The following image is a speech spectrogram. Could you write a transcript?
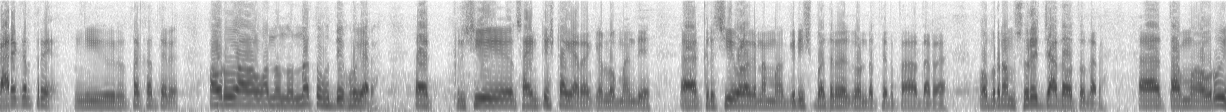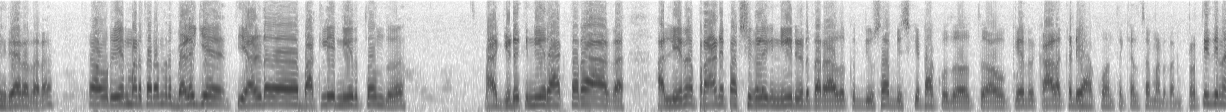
ಕಾರ್ಯಕರ್ತರೇ ಈಗ ಅವರು ಒಂದೊಂದು ಉನ್ನತ ಹುದ್ದೆಗೆ ಹೋಗ್ಯಾರ. ಕೃಷಿ ಸೈಂಟಿಸ್ಟ್ ಆಗ್ಯಾರ ಕೆಲವು ಮಂದಿ. ಕೃಷಿ ಒಳಗೆ ನಮ್ಮ ಗಿರೀಶ್ ಭದ್ರಗೊಂಡ ಇರ್ತಾ ಅದಾರ. ಒಬ್ರು ನಮ್ಮ ಸುರೇಶ್ ಜಾಧವ್ ಅದಾರ. ತಮ್ಮ, ಅವರು ಹಿರಿಯರು ಅದಾರ. ಅವ್ರು ಏನು ಮಾಡ್ತಾರೆ ಅಂದ್ರೆ ಬೆಳಗ್ಗೆ ಎರಡು ಬಾಟ್ಲಿ ನೀರು ತಂದು ಆ ಗಿಡಕ್ಕೆ ನೀರು ಹಾಕ್ತಾರ ಅಲ್ಲಿ ಏನೋ ಪ್ರಾಣಿ ಪಕ್ಷಿಗಳಿಗೆ ನೀರು ಇಡ್ತಾರೆ, ಅದಕ್ಕೆ ದಿವಸ ಬಿಸ್ಕಿಟ್ ಹಾಕೋದು, ಅವತ್ತು ಏನಾರ ಕಾಳ ಕಡಿ ಹಾಕುವಂಥ ಕೆಲಸ ಮಾಡ್ತಾರೆ. ಪ್ರತಿದಿನ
